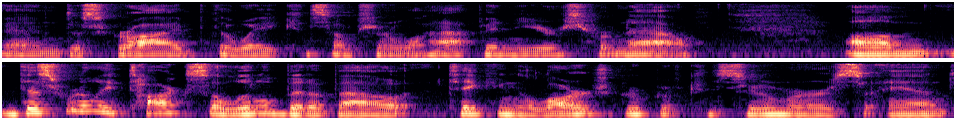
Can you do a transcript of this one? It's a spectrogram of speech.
and describe the way consumption will happen years from now. Um, this really talks a little bit about taking a large group of consumers and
